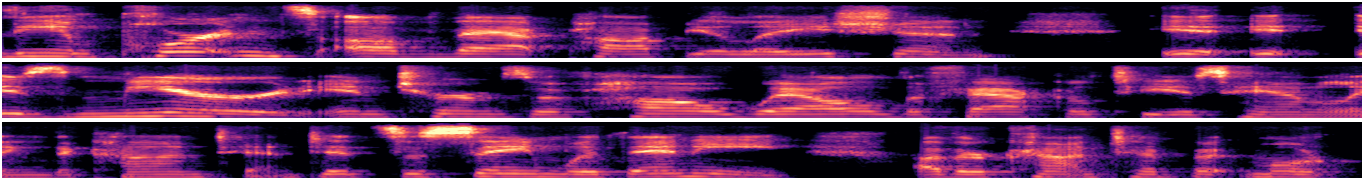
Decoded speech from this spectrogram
the importance of that population it, it is mirrored in terms of how well the faculty is handling the content. It's the same with any other content, but more,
